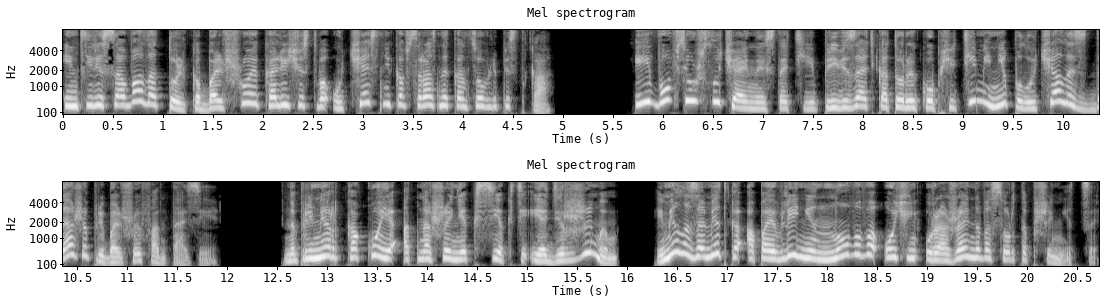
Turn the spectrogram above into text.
Интересовало только большое количество участников с разных концов лепестка. И вовсе уж случайные статьи, привязать которые к общей теме не получалось даже при большой фантазии. Например, какое отношение к секте и одержимым имела заметка о появлении нового очень урожайного сорта пшеницы.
